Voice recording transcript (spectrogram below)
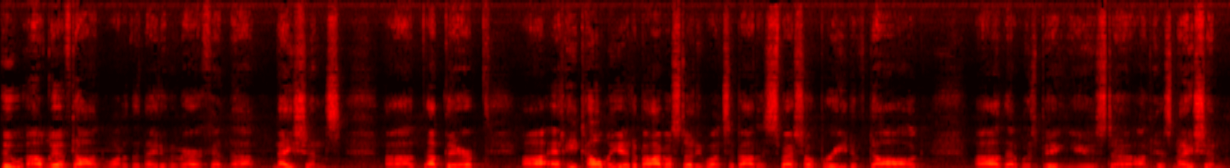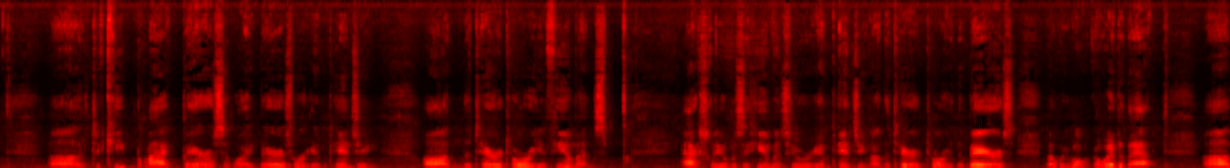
who uh, lived on one of the Native American uh, nations uh, up there. And he told me at a Bible study once about a special breed of dog that was being used on his nation to keep black bears away. Bears were impinging on the territory of humans. Actually, it was the humans who were impinging on the territory of the bears, but we won't go into that. Uh,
